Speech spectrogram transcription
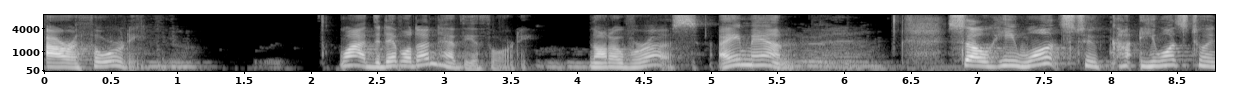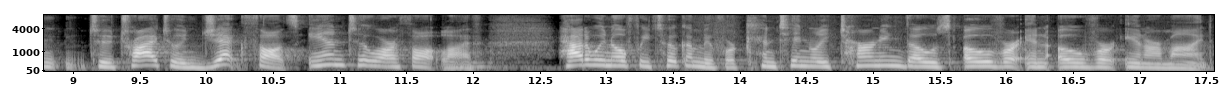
our authority. Why? The devil doesn't have the authority, mm-hmm. not over us. Amen. So he wants to he wants to to try to inject thoughts into our thought life. How do we know if we took them? If we're continually turning those over and over in our mind.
